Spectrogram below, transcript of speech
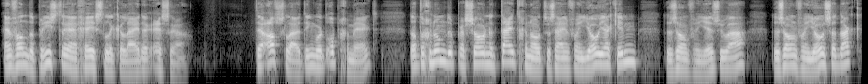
en van de priester en geestelijke leider Esra. Ter afsluiting wordt opgemerkt dat de genoemde personen tijdgenoten zijn van Joachim, de zoon van Jesua, de zoon van Josadak,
